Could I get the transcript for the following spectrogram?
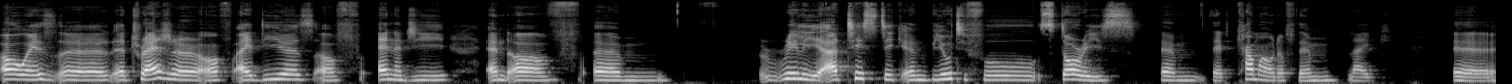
always a, a, treasure of ideas of energy and of um, really artistic and beautiful stories um, that come out of them, like uh,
